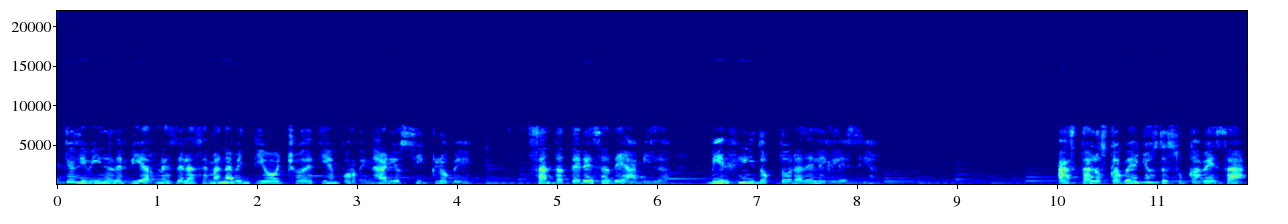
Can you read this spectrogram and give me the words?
Lectio Divina del viernes de la semana 28 de tiempo ordinario ciclo B. Santa Teresa de Ávila, Virgen y Doctora de la Iglesia. Hasta los cabellos de su cabeza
